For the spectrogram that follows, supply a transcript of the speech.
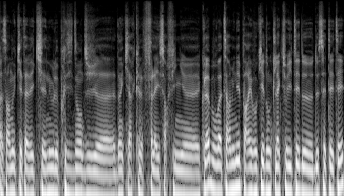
C'est Arnaud qui est avec nous, le président du euh, Dunkerque Fly Surfing euh, Club. On va terminer par évoquer donc l'actualité de, de, cet été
